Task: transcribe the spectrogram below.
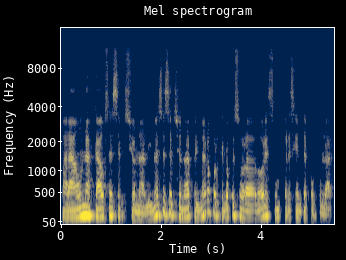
para una causa excepcional. Y no es excepcional, primero, porque López Obrador es un presidente popular.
